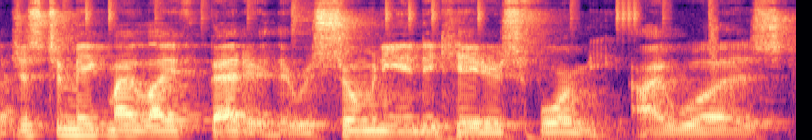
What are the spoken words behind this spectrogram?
just to make my life better. There were so many indicators for me. I was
